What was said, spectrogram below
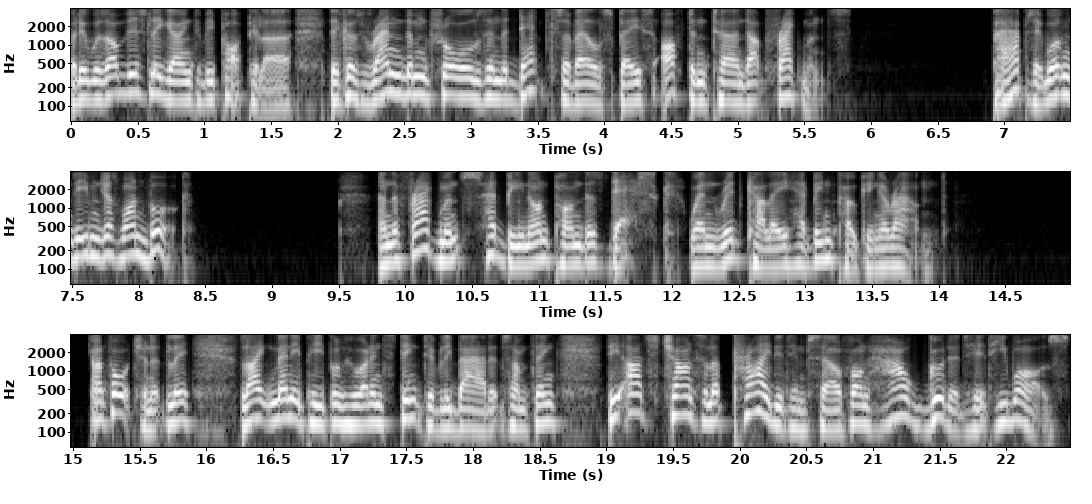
but it was obviously going to be popular because random trawls in the depths of L-space often turned up fragments. Perhaps it wasn't even just one book. And the fragments had been on Ponder's desk when Ridcully had been poking around. Unfortunately, like many people who are instinctively bad at something, the Arch-Chancellor prided himself on how good at it he was.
